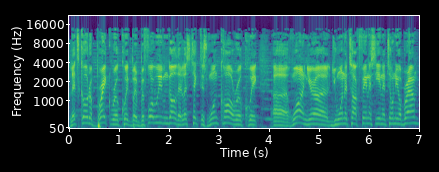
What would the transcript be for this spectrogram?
let's go to break real quick, but before we even go there, let's take this one call real quick. Uh, Juan, you're uh, you want to talk fantasy and Antonio Brown?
